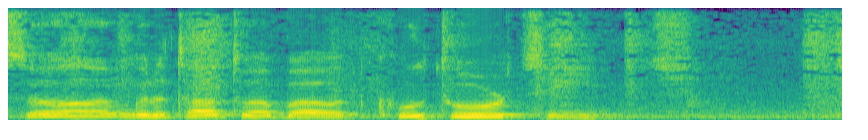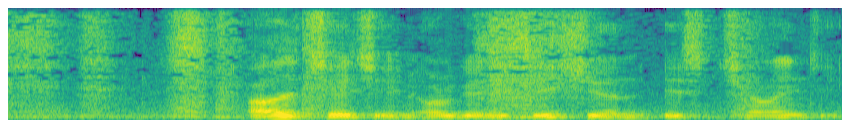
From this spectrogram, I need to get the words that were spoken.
So I'm gonna talk to about culture change. All change in organization is challenging,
